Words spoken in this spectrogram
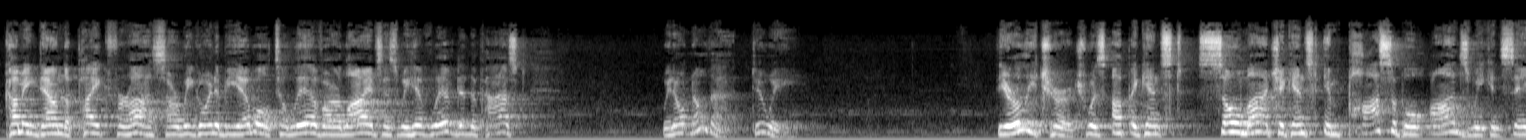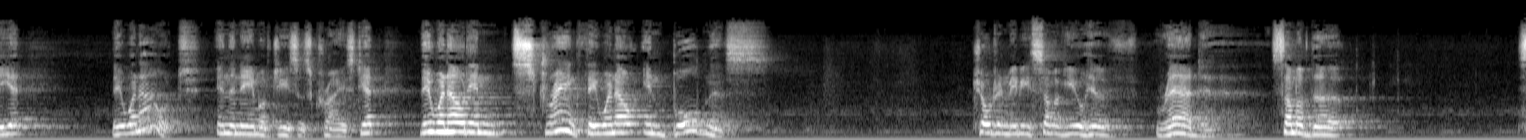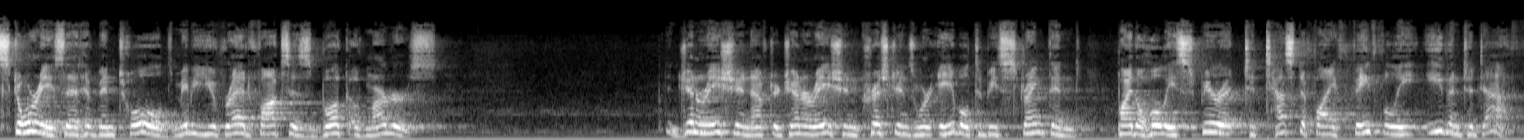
coming down the pike for us. Are we going to be able to live our lives as we have lived in the past? We don't know that, do we? The early church was up against so much, against impossible odds, we can say, yet they went out in the name of Jesus Christ. Yet they went out in strength, they went out in boldness. Children, maybe some of you have read some of the stories that have been told. Maybe you've read Foxe's Book of Martyrs. Generation after generation, Christians were able to be strengthened by the Holy Spirit to testify faithfully even to death.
